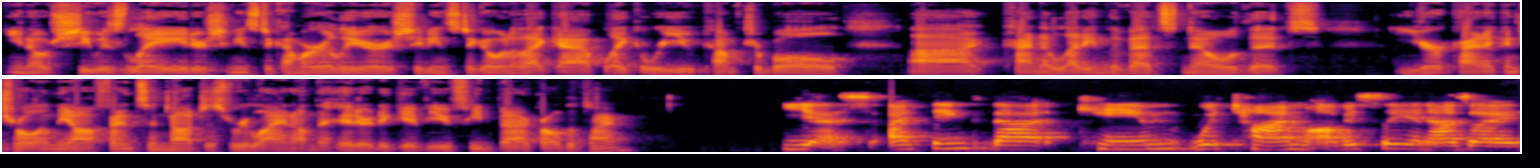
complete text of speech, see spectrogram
you know, she was late or she needs to come earlier or she needs to go into that gap? Like, were you comfortable uh, kind of letting the vets know that you're kind of controlling the offense and not just relying on the hitter to give you feedback all the time? Yes, I think that came with time, obviously. And as I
